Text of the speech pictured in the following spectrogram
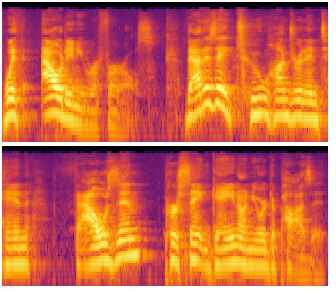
without any referrals. That is a 210,000% gain on your deposit.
